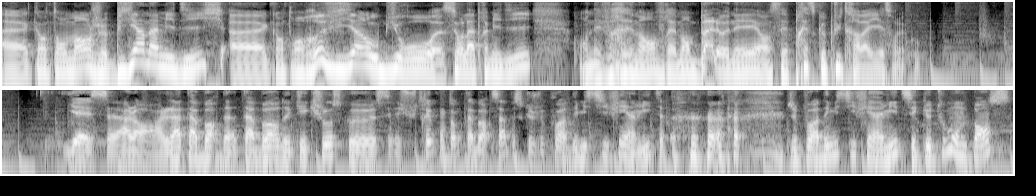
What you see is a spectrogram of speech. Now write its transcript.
euh, quand on mange bien à midi, quand on revient au bureau sur l'après-midi, on est vraiment vraiment ballonné, on sait presque plus travailler sur le coup. Yes, alors là t'abordes abordes quelque chose que je suis très content que t'abordes ça parce que je vais pouvoir démystifier un mythe. je vais pouvoir démystifier un mythe, c'est que tout le monde pense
